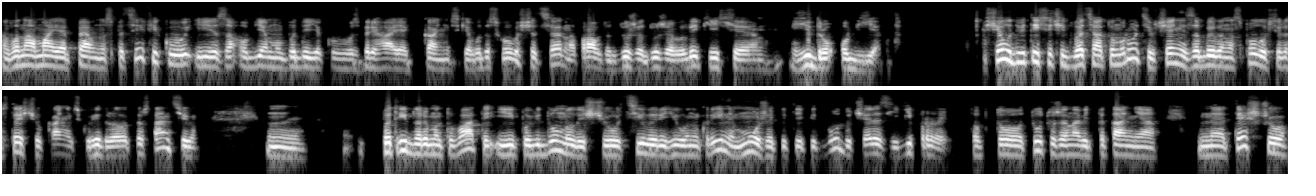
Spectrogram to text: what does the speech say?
вона має певну специфіку, і за об'ємом води, яку зберігає Канівське водосховище, це направду дуже дуже великий е, гідрооб'єкт. Ще у 2020 році вчені забили на сполох через те, що Канівську гідроелектростанцію потрібно ремонтувати, і повідомили, що цілий регіон України може піти під воду через її прорив. Тобто тут уже навіть питання не те, що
